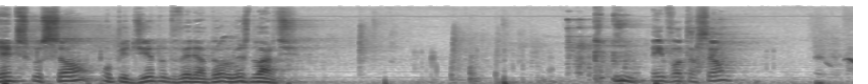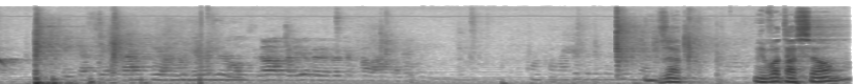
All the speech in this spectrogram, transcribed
Em discussão, o pedido do vereador Luiz Duarte. Em votação. Exato. Em votação.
